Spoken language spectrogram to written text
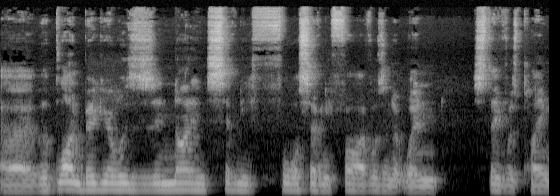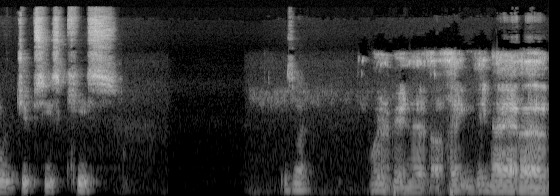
uh, the Blind Beggar was in 1974, 75, wasn't it? When Steve was playing with Gypsy's Kiss. Is that? Would have been, I think, didn't they have a,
